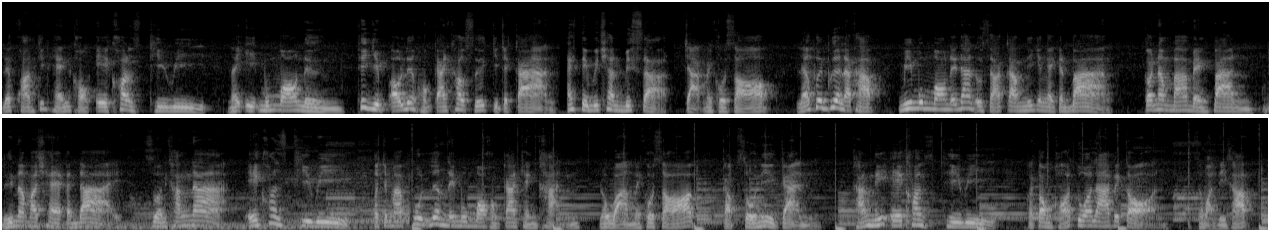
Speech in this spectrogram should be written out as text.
และความคิดเห็นของ a c o n TV ในอีกมุมมองหนึ่ง ที่หยิบเอาเรื่องของการเข้าซื้อกิจการ Activision Blizzard จาก Microsoft แล้วเพื่อนๆล่ะครับ มีมุมมองในด้านอุตสาหกรรมนี้ยังไงกันบ้าง ก็นำมาแบ่งปัน หรือนำมาแชร์กันได้ ส่วนครั้งหน้า a c o n TV ก็จะมาพูดเรื่องในมุมมองของการแข่งขัน ระหว่าง Microsoft กับ Sony กัน ครั้งนี้ a c o n TV ก็ต้องขอตัวลาไปก่อน สวัสดีครับ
